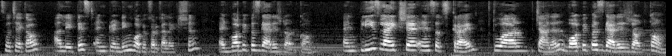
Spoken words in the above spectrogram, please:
So check out our latest and trending wallpaper collection at wallpapersgarage.com and please like, share and subscribe to our channel wallpapersgarage.com.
